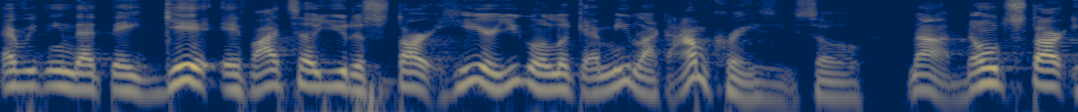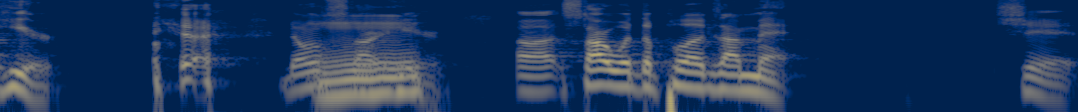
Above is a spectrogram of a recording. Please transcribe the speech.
everything that they get, if I tell you to start here, you're gonna look at me like I'm crazy. So nah, don't start here. don't start Mhm. here. Uh, start with the plugs I met. Shit.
